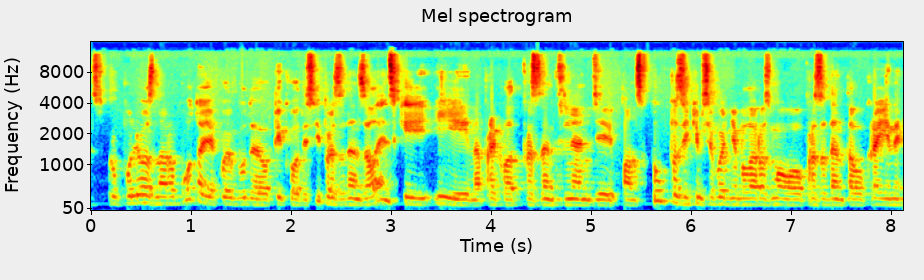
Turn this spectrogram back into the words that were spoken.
скрупульозна робота, якою буде опікуватись і президент Зеленський, і, наприклад, президент Фінляндії пан Ступ, з яким сьогодні була розмова у президента України,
